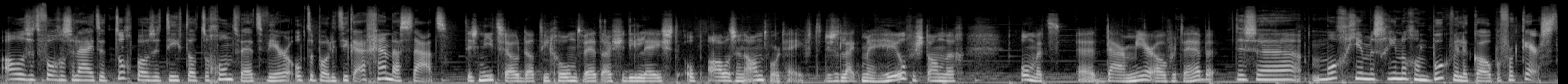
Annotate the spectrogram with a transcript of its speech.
Al is het volgens Leijten toch positief dat de grondwet weer op de politieke agenda staat. Het is niet zo dat die grondwet, als je die leest, op alles een antwoord heeft. Dus het lijkt me heel verstandig om het uh, daar meer over te hebben. Dus uh, mocht je misschien nog een boek willen kopen voor kerst,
